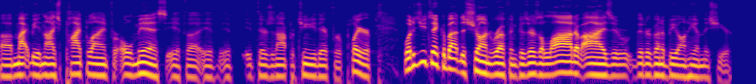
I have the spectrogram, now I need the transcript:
uh, might be a nice pipeline for Ole Miss if, uh, if if if there's an opportunity there for a player. What did you think about Daeshun Ruffin? Because there's a lot of eyes that are, that are going to be on him this year.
